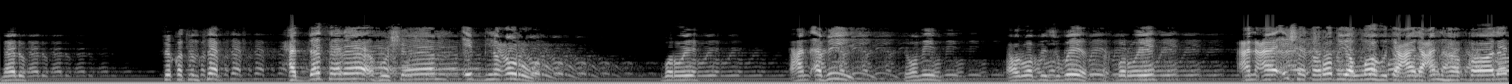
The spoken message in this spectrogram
ماله؟ ثقة ثبت حدثنا هشام ابن عروة. اخبروا إيه؟ عن أبيه هو مين؟ عروة بن زبير اخبروا إيه؟ عن عائشة رضي الله تعالى عنها قالت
